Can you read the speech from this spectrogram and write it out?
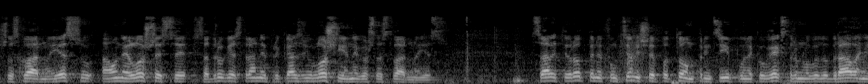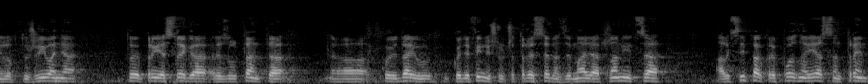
što stvarno jesu, a one loše se sa druge strane prikazuju lošije nego što stvarno jesu. Savet Evrope ne funkcioniše po tom principu nekog ekstremnog odobravanja ili optuživanja. To je prije svega rezultanta koju daju, koju definišu 47 zemalja članica, ali se ipak prepoznaje jasan trend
